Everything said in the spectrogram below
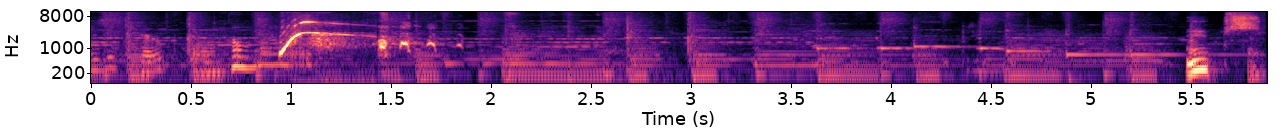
She's a purple. Oops.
